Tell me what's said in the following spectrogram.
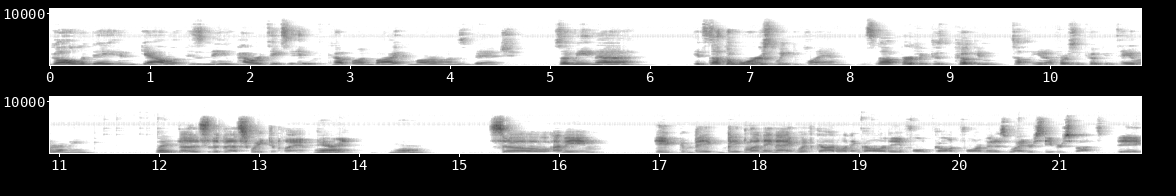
Golladay, and Gallup. His name power takes a hit with Kupp on bye, Kamara on his bench. So I mean, uh, it's not the worst week to play him. It's not perfect because Cook and you know, firstly Cook and Taylor. I mean, but No, this is the best week to play him. Yeah. Period. yeah, So I mean, big big Monday night with Godwin and Golladay going for him in his wide receiver spots. Big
